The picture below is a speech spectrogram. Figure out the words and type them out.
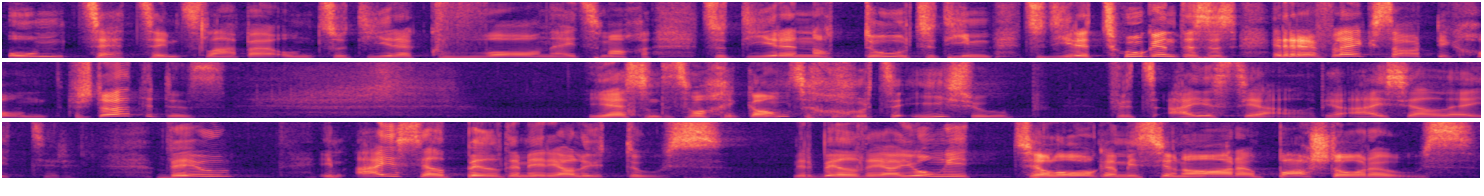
umzusetzen ins Leben und zu deiner Gewohnheit zu machen, zu deiner Natur, zu, zu deiner Tugend, dass es reflexartig kommt. Versteht ihr das? Yes, und jetzt mache ich ganz einen kurzen Einschub für das ISTL. Ich bin ISTL-Leiter. Weil im ISTL bilden wir ja Leute aus. Wir bilden ja junge Theologen, Missionare und Pastoren aus.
